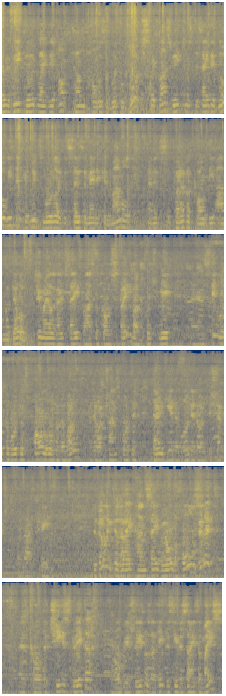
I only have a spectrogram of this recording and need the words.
it was made to look like the upturned hulls of little boats, but Glaswegians decided, no, we think it looks more like the South American mammal, and it's forever called the armadillo. Two miles outside Glasgow called Springburn, which made uh, steam locomotives all over the world, and they were transported down here and loaded onto ships on that train. The building to the right hand side with all the holes in it is called the cheese grater, for obvious reasons. I'd hate to see the size of mice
